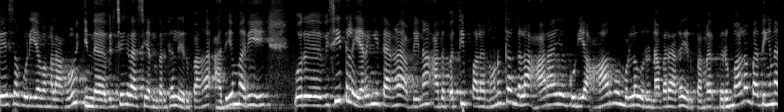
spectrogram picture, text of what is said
பேசக்கூடியவங்களாகவும் இந்த விருச்சகராசி அன்பர்கள் நண்பர்கள் இருப்பாங்க. அதே மாதிரி ஒரு விஷயத்தில் இறங்கிட்டாங்க அப்படின்னா அதை பற்றி பல நுணுக்கங்களை ஆராயக்கூடிய ஆர்வம் உள்ள ஒரு நபராக இருப்பாங்க. பெரும்பாலும் பார்த்திங்கன்னா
